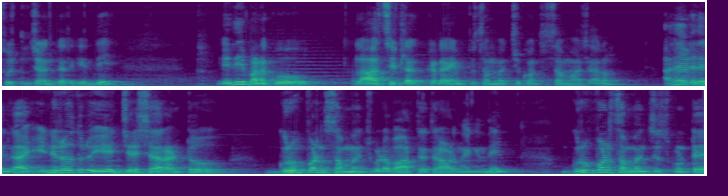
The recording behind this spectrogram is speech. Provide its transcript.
సూచించడం జరిగింది. ఇది మనకు లాస్ట్ సీట్ల కేటాయింపు సంబంధించి కొంత సమాచారం. అదేవిధంగా ఇన్ని రోజులు ఏం చేశారంటూ గ్రూప్ వన్కి సంబంధించి కూడా వార్త అయితే రావడం జరిగింది. గ్రూప్ వన్ సంబంధించి చూసుకుంటే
